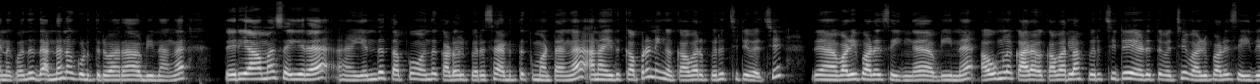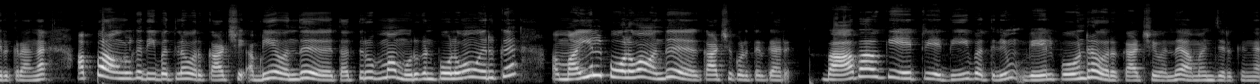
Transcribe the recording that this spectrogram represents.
எனக்கு வந்து தண்டனை கொடுத்துருவாரா? அப்படின்னாங்க. தெரியாமல் செய்கிற எந்த தப்பும் வந்து கடவுள் பெருசாக எடுத்துக்க மாட்டாங்க. ஆனால் இதுக்கப்புறம் நீங்கள் கவர் பிரிச்சுட்டு வச்சு வழிபாடு செய்யுங்க அப்படின்னு அவங்களும் கர கவர்லாம் பிரிச்சுட்டு எடுத்து வச்சு வழிபாடு செய்திருக்கிறாங்க. அப்போ அவங்களுக்கு தீபத்தில் ஒரு காட்சி. அப்படியே வந்து தத்ரூபமாக முருகன் போலவும் இருக்குது மயில் போலவும் வந்து காட்சி கொடுத்துருக்காரு. பாபாவுக்கு ஏற்றிய தீபத்திலையும் வேல் போன்ற ஒரு காட்சி வந்து அமைஞ்சிருக்குங்க.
